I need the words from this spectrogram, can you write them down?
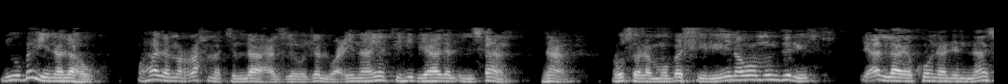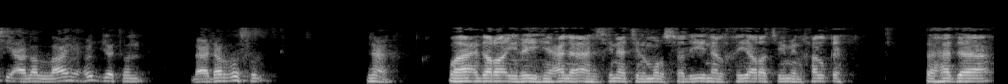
ليبين له وهذا من رحمة الله عز وجل وعنايته بهذا الإنسان. نعم. رسلا مبشرين ومنذرين. لئلا يكون للناس على الله حجة بعد الرسل. نعم. وأعذر إليه على ألسنة المرسلين الخيرة من خلقه. فهدى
